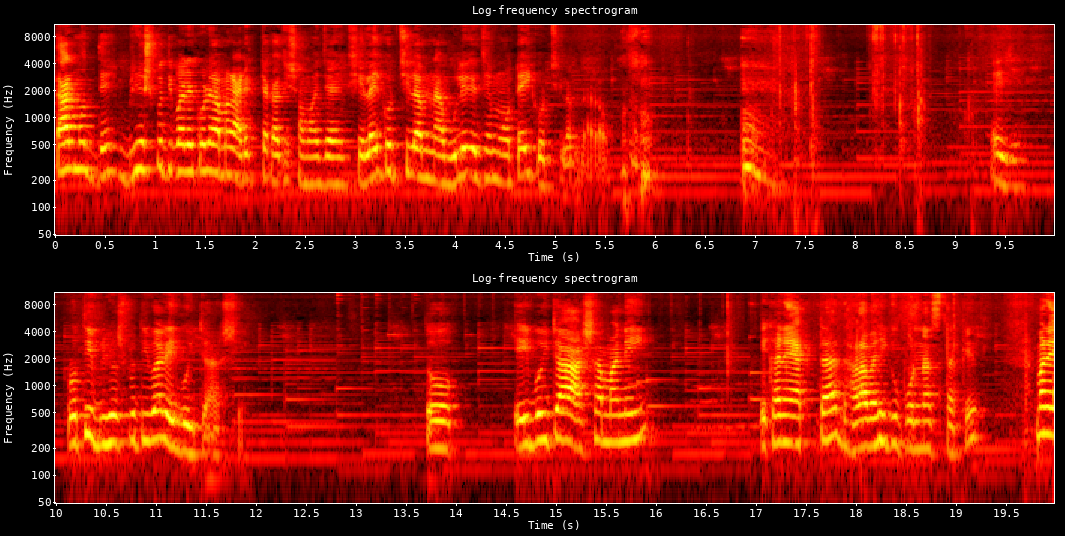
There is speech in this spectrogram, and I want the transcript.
তার মধ্যে বৃহস্পতিবারে করে আমার আরেকটা কাজে সময় যায়। সেলাই করছিলাম না, ভুলে গেছি, আমি ওটাই করছিলাম, দাঁড়াও। এই যে, প্রতি বৃহস্পতিবার এই বইটা আসে। তো এই বইটা আসা মানেই এখানে একটা ধারাবাহিক উপন্যাস থাকে মানে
